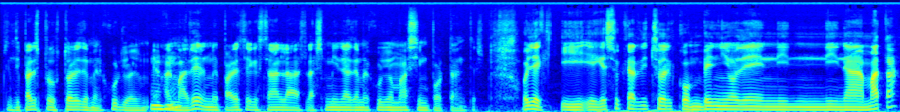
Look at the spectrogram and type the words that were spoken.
principales productores de mercurio. En Almadel me parece que están las, minas de mercurio más importantes. Oye, ¿y, eso que has dicho del convenio de Ninamata?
